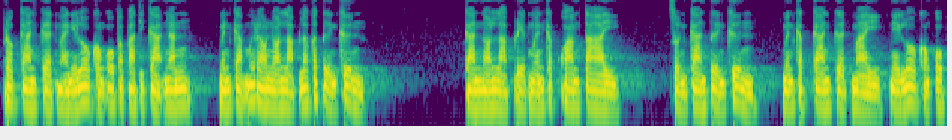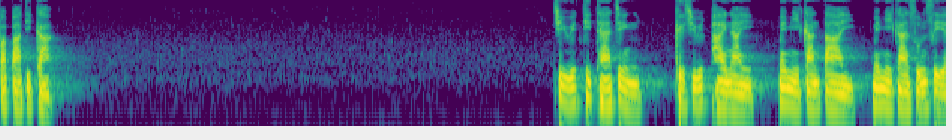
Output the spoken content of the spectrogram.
เพราะการเกิดใหม่ในโลกของโอปปาติกะนั้น เหมือนกับเมื่อเรานอนหลับแล้วก็ตื่นขึ้น การนอนหลับเปรียบเหมือนกับความตาย ส่วนการตื่นขึ้น เหมือนกับการเกิดใหม่ในโลกของโอปปาติกะ ชีวิตที่แท้จริง คือชีวิตภายในไม่มีการตาย ไม่มีการสูญเสีย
